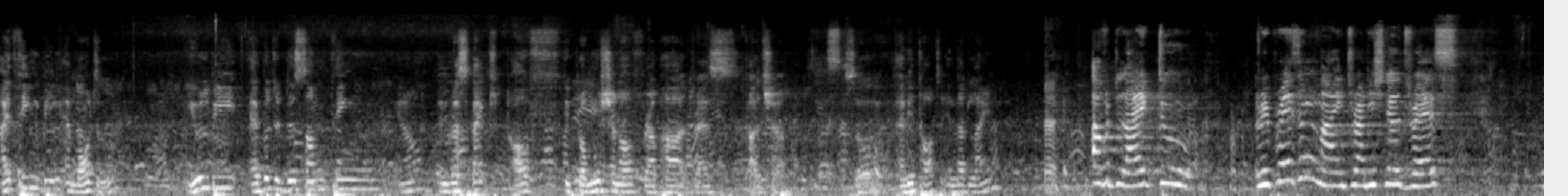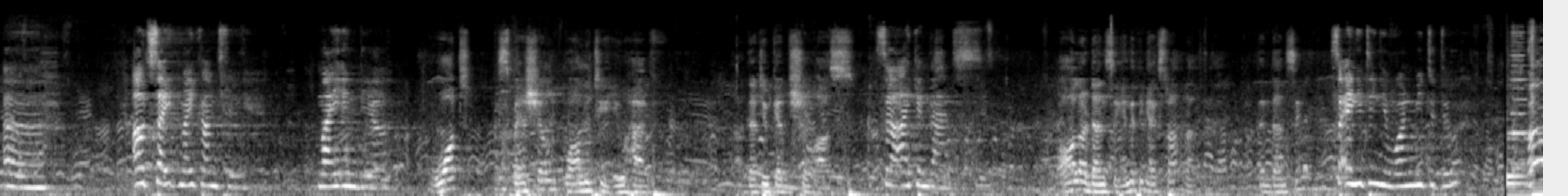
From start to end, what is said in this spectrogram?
I think being a model, you will be able to do something, you know, in respect of the promotion of Rabha dress culture. So, any thought in that line? I would like to represent my traditional dress uh, outside my country, my India. What special quality you have that you can show us? So I can dance. All are dancing. Anything extra than dancing? So anything you want me to do? Oh!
